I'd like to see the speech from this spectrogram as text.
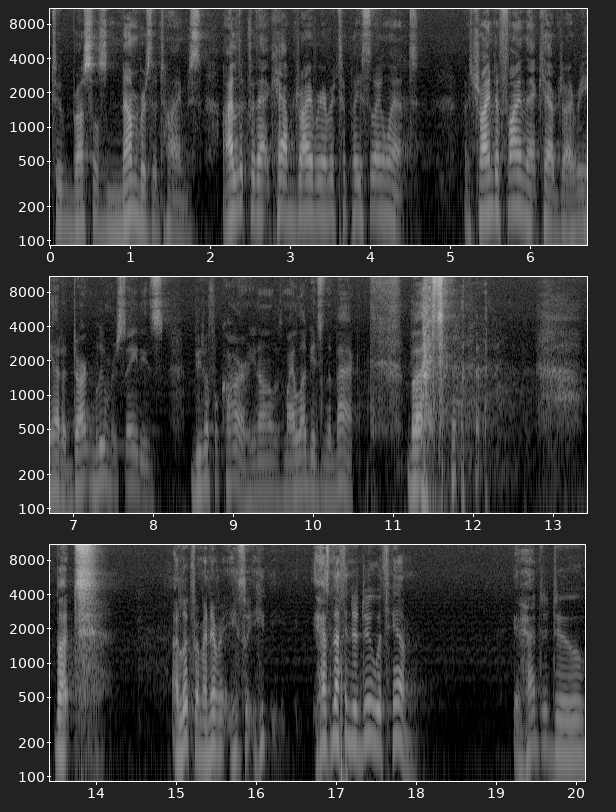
to Brussels numbers of times. I looked for that cab driver every place that I went. I was trying to find that cab driver. He had a dark blue Mercedes beautiful car, you know, with my luggage in the back. But, but I looked for him. I never, he, he, it has nothing to do with him. It had to do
